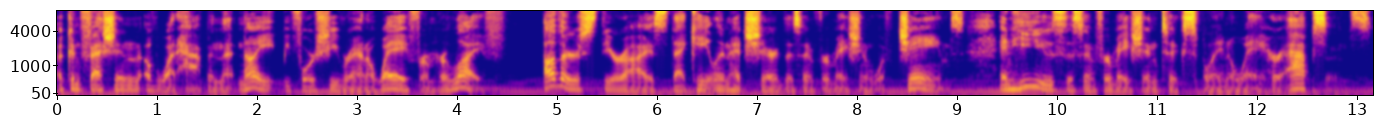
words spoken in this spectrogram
a confession of what happened that night before she ran away from her life. Others theorize that Katelin had shared this information with James, and he used this information to explain away her absence.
